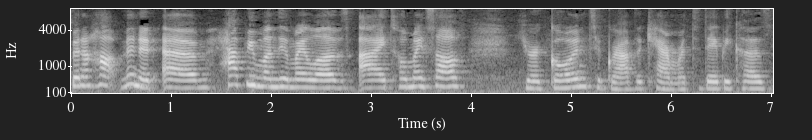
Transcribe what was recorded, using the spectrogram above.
been a hot minute. Um happy monday my loves. I told myself you're going to grab the camera today because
